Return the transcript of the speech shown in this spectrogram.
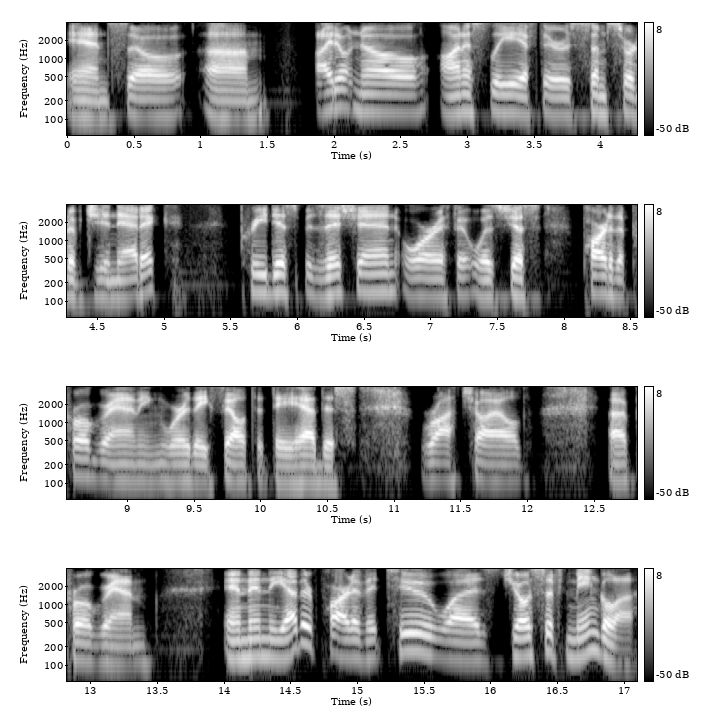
and so um, I don't know honestly if there's some sort of genetic predisposition or if it was just part of the programming where they felt that they had this Rothschild uh, program. And then the other part of it too was Joseph Mengele,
